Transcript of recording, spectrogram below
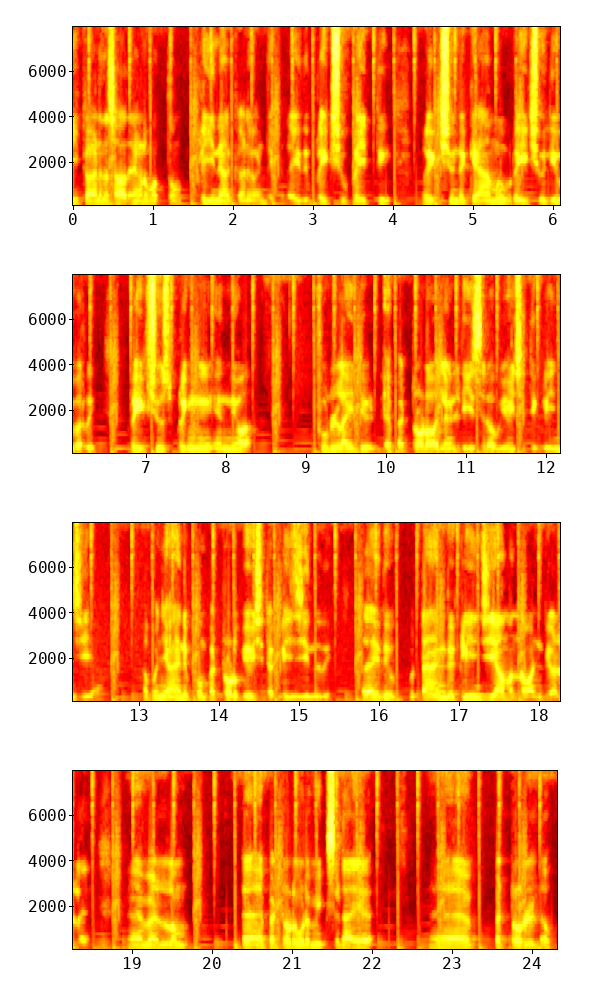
ഈ കാണുന്ന സാധനങ്ങൾ മൊത്തം ക്ലീൻ ആക്കുകയാണ് വേണ്ടത്. അതായത് ബ്രേക്ക് ഷൂ പ്ലേറ്റ് ബ്രേക്ക് ഷൂവിന്റെ cam brake shoe lever brake shoe spring എന്നിവ ഫുള്ളായിട്ട് പെട്രോളോ അല്ലെങ്കിൽ ഡീസലോ ഉപയോഗിച്ചിട്ട് ക്ലീൻ ചെയ്യുക. അപ്പോൾ ഞാനിപ്പം പെട്രോൾ ഉപയോഗിച്ചിട്ടാണ് ക്ലീൻ ചെയ്യുന്നത്. അതായത് ടാങ്ക് ക്ലീൻ ചെയ്യാമെന്ന വണ്ടികളിലെ വെള്ളം പെട്രോളും കൂടെ മിക്സഡായ പെട്രോൾ ഉണ്ടാവും.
